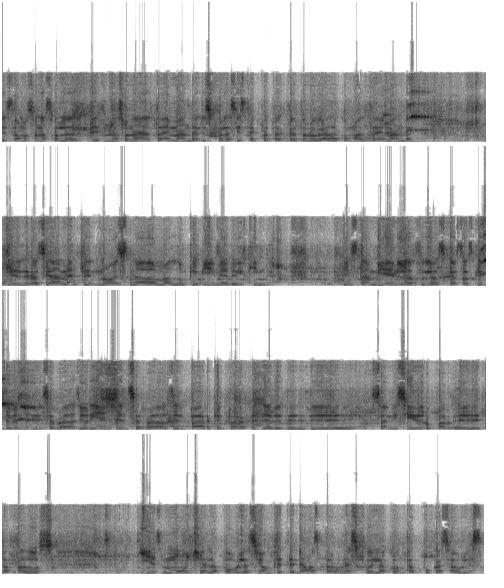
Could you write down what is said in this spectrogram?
Estamos en una zona, de, una zona de alta demanda. La escuela sí está catalogada como alta demanda. Desgraciadamente no es nada más lo que viene del kinder. Es también las, las casas que se venden encerradas de Oriente, encerradas del parque, en parajes de, San Isidro, eh, etapa 2 y es mucha la población que tenemos para una escuela con tan pocas aulas.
